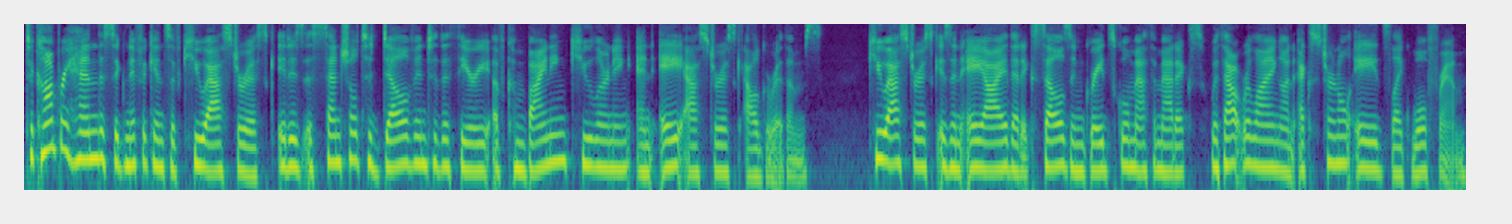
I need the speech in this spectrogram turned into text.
To comprehend the significance of Q asterisk, it is essential to delve into the theory of combining Q learning and A asterisk algorithms. Q asterisk is an AI that excels in grade school mathematics without relying on external aids like Wolfram.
